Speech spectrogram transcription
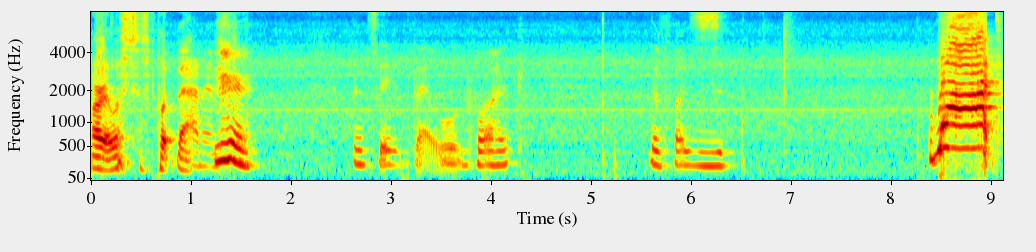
Alright, let's just put that in. Let's see if that would work. The fuzz. What?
